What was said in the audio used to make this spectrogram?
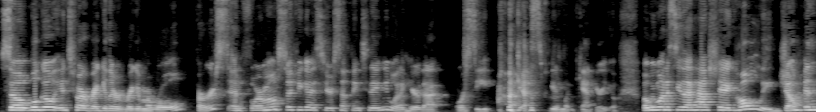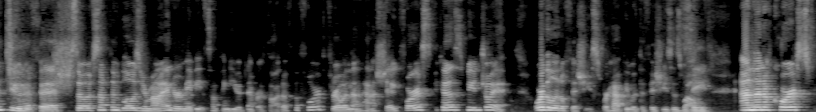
So we'll go into our regular rigmarole first and foremost. So if you guys hear something today we want to hear that or see i guess we can't hear you. But we want to see that hashtag holy jumping tuna fish. So if something blows your mind or maybe it's something you had never thought of before throw in that hashtag for us because we enjoy it or the little fishies. We're happy with the fishies as well. See. And then, of course,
